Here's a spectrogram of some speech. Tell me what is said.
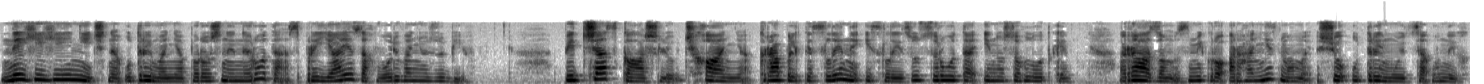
Негігієнічне утримання порожнини рота сприяє захворюванню зубів. Під час кашлю, чхання, крапельки слини і слизу з рота і носоглотки разом з мікроорганізмами, що утримуються у них,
